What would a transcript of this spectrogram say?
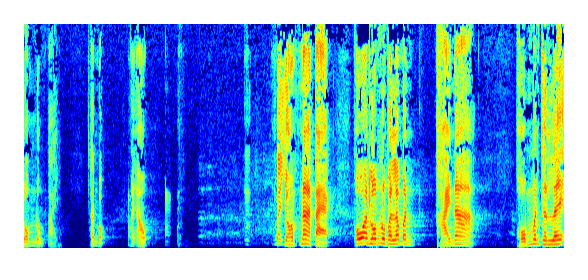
ล้มลงไป ท่านบอกไม่เอา ไม่ยอมหน้าแตก เพราะว่าล้มลงไปแล้วมันขายหน้า ผมมันจะเละ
